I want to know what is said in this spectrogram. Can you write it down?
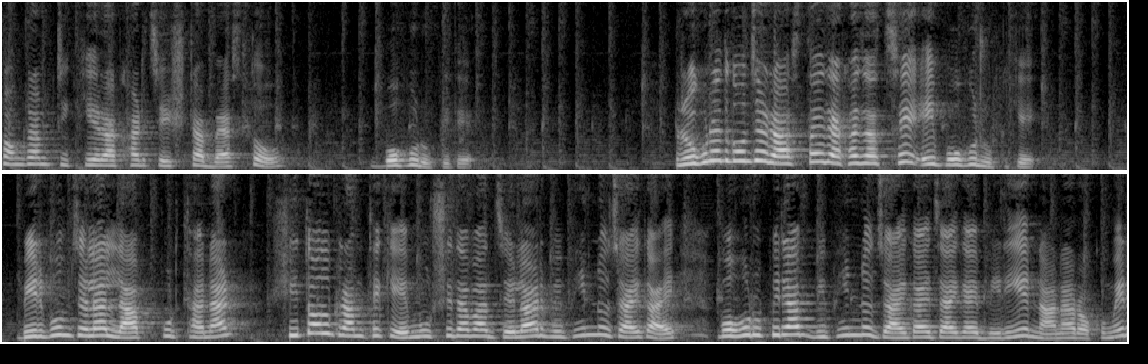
সংগ্রাম টিকিয়ে রাখার চেষ্টা ব্যস্ত বহুরূপীদের। রঘুনাথগঞ্জের রাস্তায় দেখা যাচ্ছে এই বহুরূপীকে বীরভূম জেলার লাভপুর থানার শীতল গ্রাম থেকে মুর্শিদাবাদ জেলার বিভিন্ন জায়গায় বহুরূপীরা বিভিন্ন জায়গায় জায়গায় বেরিয়ে নানা রকমের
